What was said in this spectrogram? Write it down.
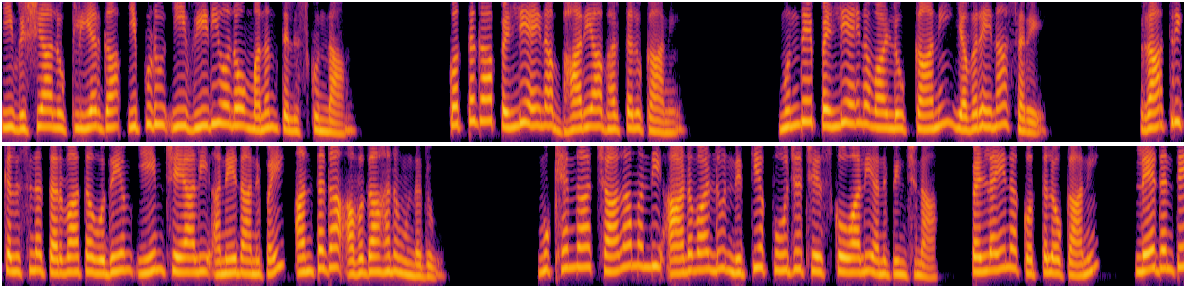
ఈ విషయాలు క్లియర్గా ఇప్పుడు ఈ వీడియోలో మనం తెలుసుకుందాం. కొత్తగా పెళ్ళి అయిన భార్యాభర్తలు కాని ముందే పెళ్ళి అయిన వాళ్ళు కాని ఎవరైనా సరే రాత్రి కలిసిన తర్వాత ఉదయం ఏం చేయాలి అనేదానిపై అంతగా అవగాహన ఉండదు. ముఖ్యంగా చాలామంది ఆడవాళ్ళు నిత్య పూజ చేసుకోవాలి అనిపించినా పెళ్ళైన కొత్తలో కాని లేదంటే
